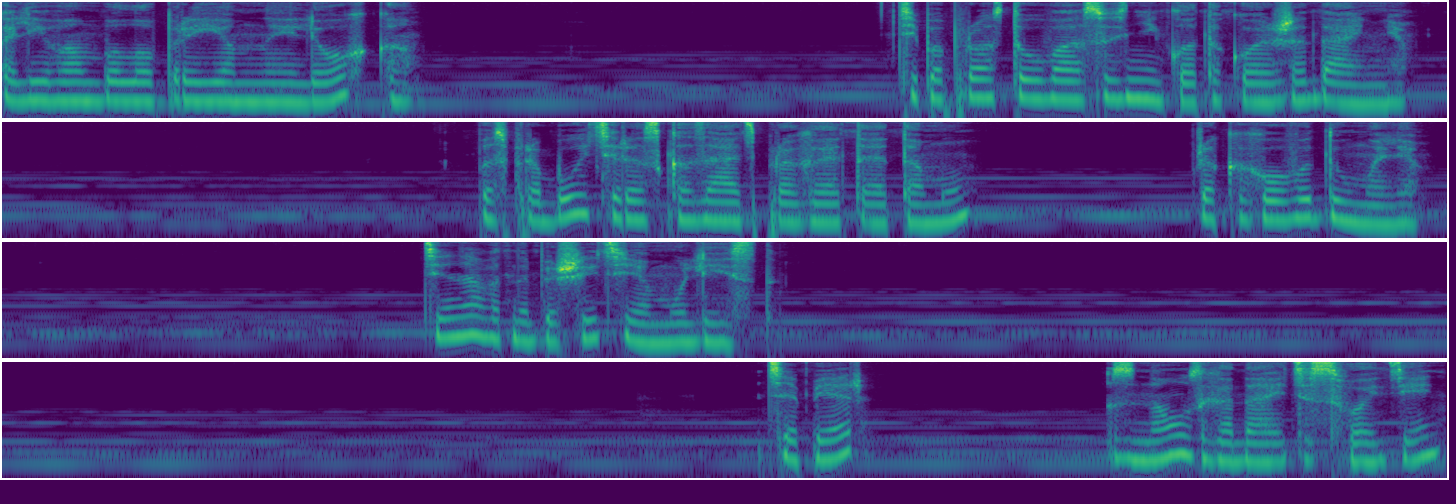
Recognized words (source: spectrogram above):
Калі вам было прыемна і лёгка, ці папросту у вас узнікла такое жаданне. Паспрабуйце расказаць пра гэтае таму, пра каго вы думалі. Ці нават напішыце яму ліст. Цяпер зноў згадайце свой дзень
